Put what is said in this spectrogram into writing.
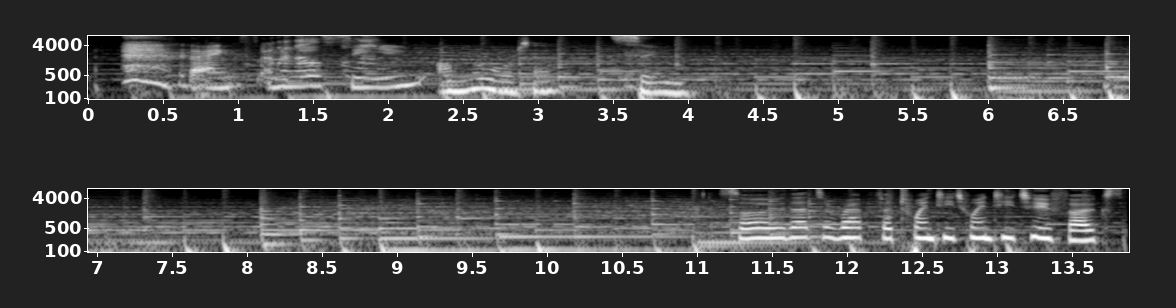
Thanks, and we'll see you on the water soon. So that's a wrap for 2022, folks.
